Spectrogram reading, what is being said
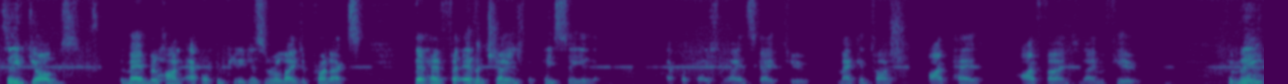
Steve Jobs, the man behind Apple computers and related products that have forever changed the PC and application landscape through Macintosh, iPad, iPhone, to name a few. For me,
